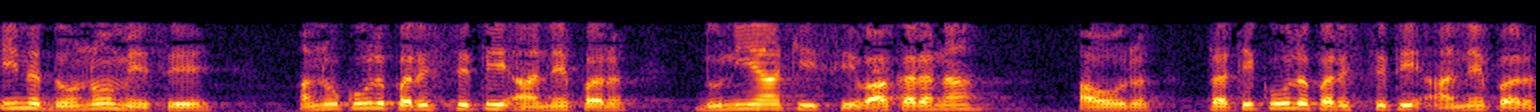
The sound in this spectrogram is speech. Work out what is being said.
इन दोनों में से अनुकूल परिस्थिति आने पर दुनिया की सेवा करना और प्रतिकूल परिस्थिति आने पर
